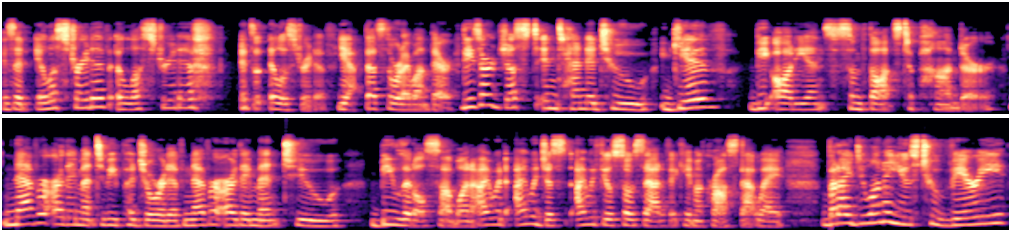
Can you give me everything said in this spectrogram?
is it illustrative, illustrative? It's illustrative. Yeah, that's the word I want there. These are just intended to give the audience some thoughts to ponder. Never are they meant to be pejorative, never are they meant to belittle someone. I would I would just I would feel so sad if it came across that way. But I do want to use two very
